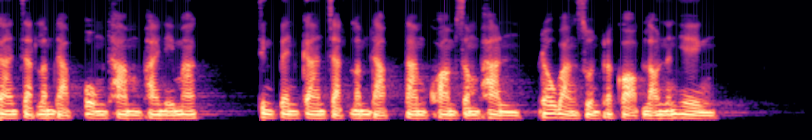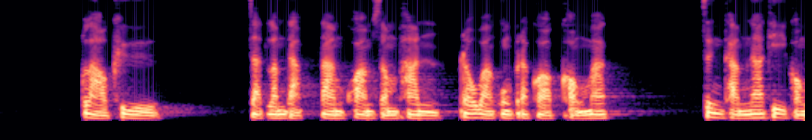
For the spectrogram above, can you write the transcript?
การจัดลำดับองค์ธรรมภายในมรรคจึงเป็นการจัดลำดับตามความสัมพันธ์ระหว่างส่วนประกอบเหล่านั้นเอง กล่าวคือ จัดลำดับตามความสัมพันธ์ระหว่างองค์ประกอบของมรรคซึ่งทำหน้าที่ของ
